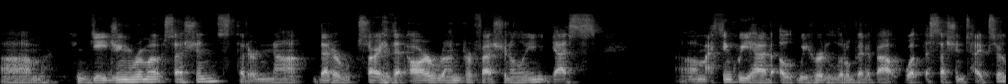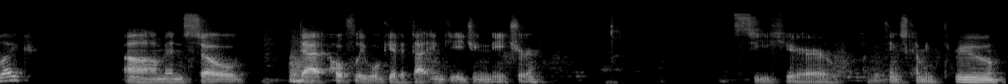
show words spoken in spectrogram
um, engaging remote sessions that are not, that are, sorry, that are run professionally. Yes. Um, I think we had, a, we heard a little bit about what the session types are like. Um, and so that hopefully will get at that engaging nature. Let's see here, other things coming through.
